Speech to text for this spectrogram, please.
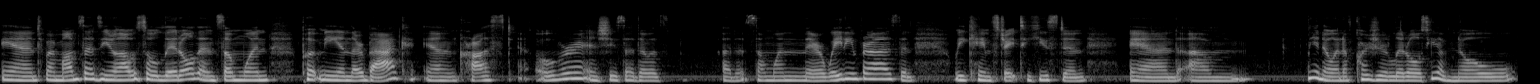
and my mom says you know i was so little then someone put me in their back and crossed over and she said there was uh, someone there waiting for us and we came straight to houston and um, you know, and of course you're little, so you have no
